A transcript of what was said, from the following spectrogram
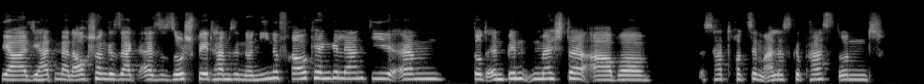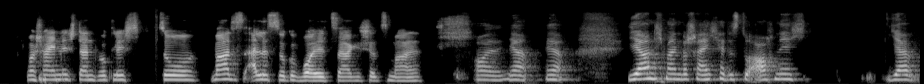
ja, sie hatten dann auch schon gesagt, also so spät haben sie noch nie eine Frau kennengelernt, die ähm, dort entbinden möchte, aber es hat trotzdem alles gepasst und wahrscheinlich dann wirklich so, war das alles so gewollt, sage ich jetzt mal. Toll, ja, ja. Ja, und ich meine, wahrscheinlich hättest du auch nicht, ja,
